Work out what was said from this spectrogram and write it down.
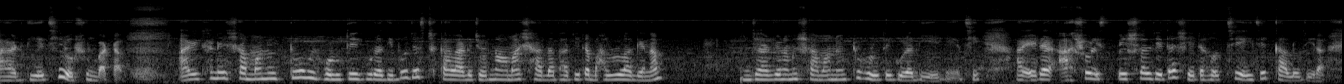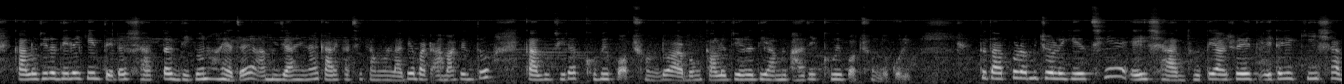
আর দিয়েছি রসুন বাটা। আর এখানে সামান্য একটু আমি হলুদের গুঁড়া দিব জাস্ট কালারের জন্য। আমার সাদা ভাজিটা ভালো লাগে না। যার জন্য আমি সামান্য একটু হলুদের গুঁড়া দিয়ে নিয়েছি। আর এটার আসল স্পেশাল যেটা, সেটা হচ্ছে এই যে কালো জিরা। কালো জিরা দিলে কিন্তু এটার স্বাদটা দ্বিগুণ হয়ে যায়। আমি জানি না কার কাছে কেমন লাগে বাট আমার কিন্তু কালো জিরা খুবই পছন্দ এবং কালো জিরা দিয়ে আমি ভাজি খুবই পছন্দ করি। তো তারপর আমি চলে গিয়েছি এই শাক ধুতে। আসলে এটাকে কী শাক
